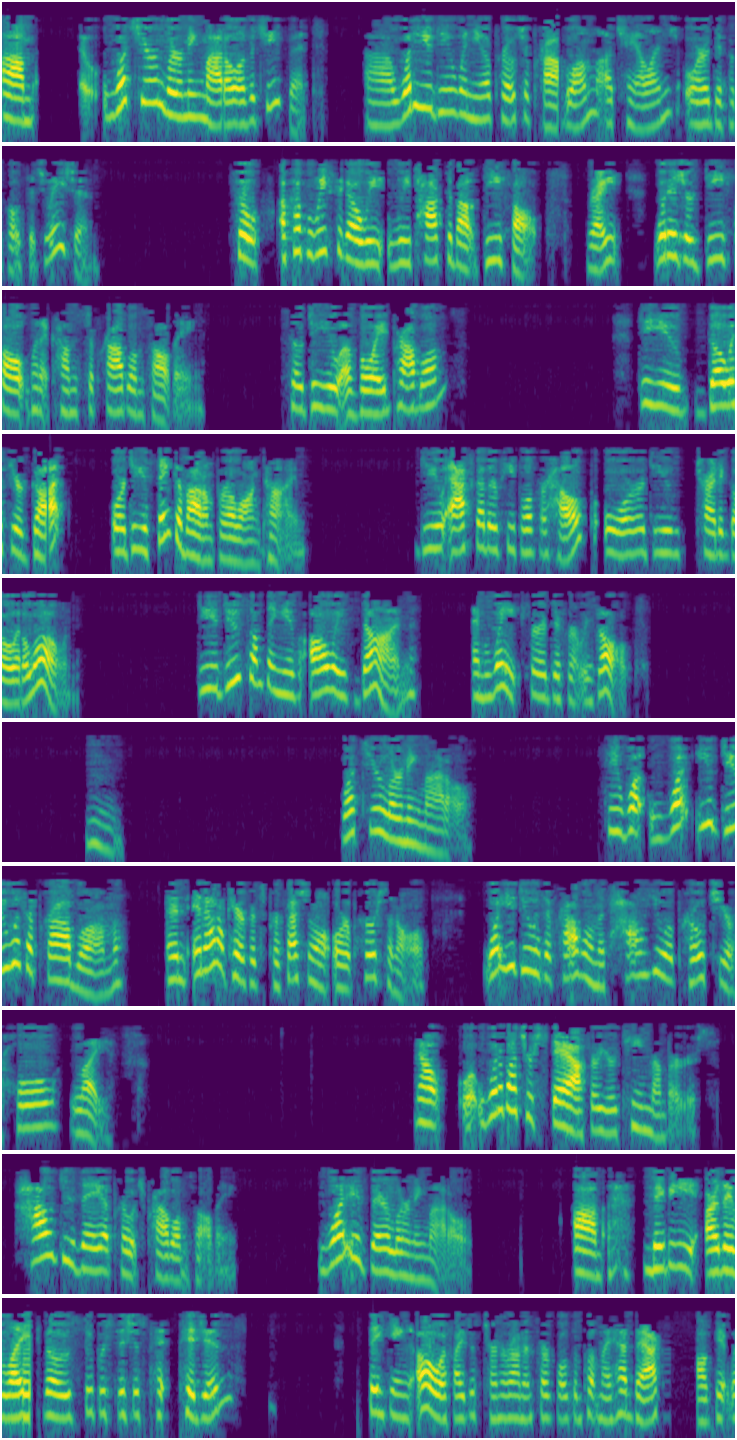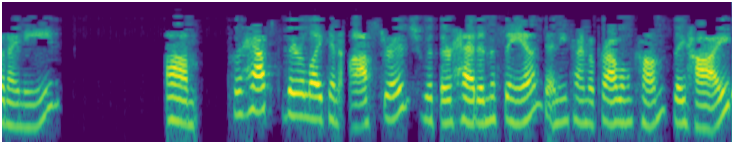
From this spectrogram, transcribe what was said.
Um, what's your learning model of achievement? Uh, what do you do when you approach a problem, a challenge, or a difficult situation? So a couple weeks ago, we, we talked about defaults, right? What is your default when it comes to problem solving? So do you avoid problems? Do you go with your gut or do you think about them for a long time? Do you ask other people for help or do you try to go it alone? Do you do something you've always done and wait for a different result? Hmm. What's your learning model? See what what you do with a problem, and and I don't care if it's professional or personal. What you do with a problem is how you approach your whole life. Now, what about your staff or your team members? How do they approach problem solving? What is their learning model? Um, maybe are they like those superstitious p- pigeons thinking, oh, if I just turn around in circles and put my head back, I'll get what I need. Um, perhaps they're like an ostrich with their head in the sand. Anytime a problem comes, they hide.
